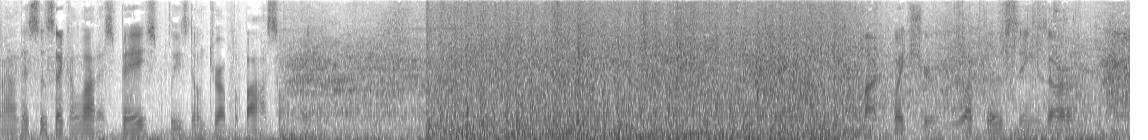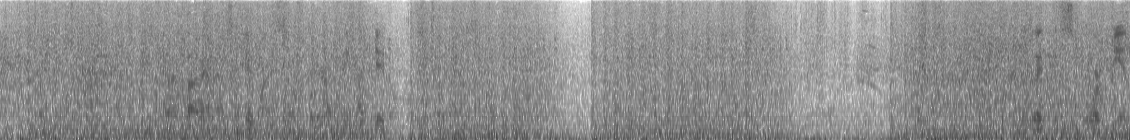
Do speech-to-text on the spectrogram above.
Wow, this looks like a lot of space. Please don't drop a boss on me. Not quite sure what those things are. I thought I almost killed myself there. I think I did almost kill myself. It's like the scorpion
